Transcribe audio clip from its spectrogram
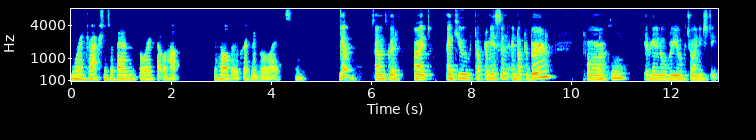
more interactions with them forward that will help with all the recruitment rollouts. Yep, sounds good. All right. Thank you, Dr. Mason and Dr. Byrne for giving an overview of Join HD.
